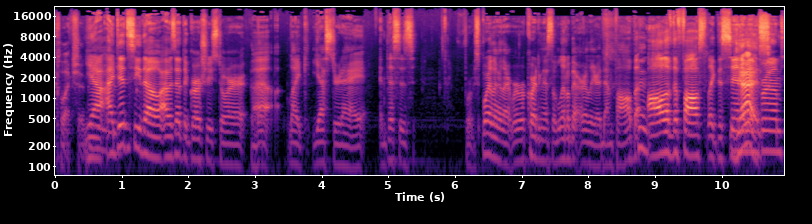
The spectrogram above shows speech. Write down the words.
collection. Yeah, I did see though. I was at the grocery store uh, like yesterday, and this is. For, spoiler alert: We're recording this a little bit earlier than fall, but all of the fall, like the cinnamon Yes. brooms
